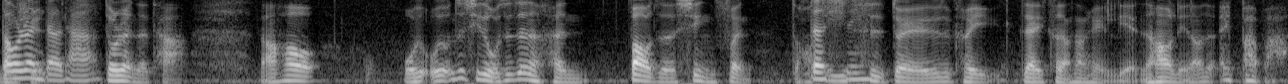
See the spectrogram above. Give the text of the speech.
都认得他，都认得他。然后我我这其实我是真的很抱着兴奋，第一次对，就是可以在课堂上可以连，然后连到说哎爸爸，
